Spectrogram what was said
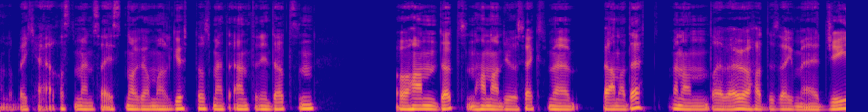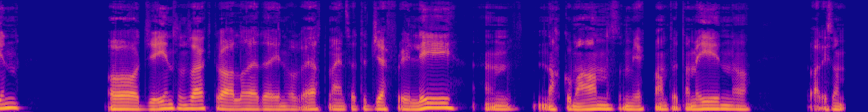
eller ble kjæreste med en 16 år gammel gutt som heter Anthony Dudson, og han Dudson, han hadde jo sex med Bernadette, men han drev òg og hadde seg med Jean, og Jean, som sagt, var allerede involvert med en som heter Jeffrey Lee, en narkoman som gikk på amfetamin, og det var liksom,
